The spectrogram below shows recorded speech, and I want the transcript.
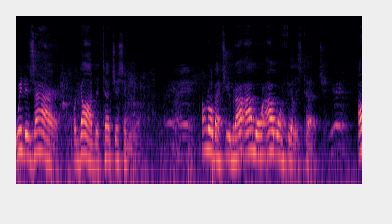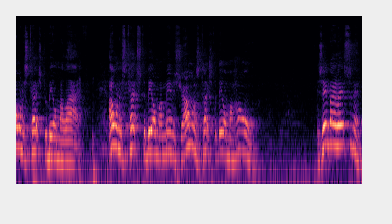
we desire for God to touch us again. I don't know about you, but I, I, want, I want to feel His touch. I want His touch to be on my life. I want His touch to be on my ministry. I want His touch to be on my home. Is anybody listening?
